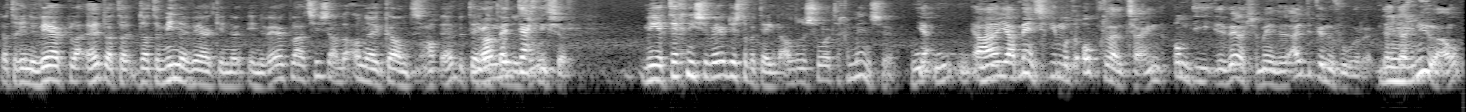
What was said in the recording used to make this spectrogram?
dat er, in de werkpla- hè, dat er, dat er minder werk in de, in de werkplaats is. Aan de andere kant Oh, hè, betekent dat met het- technischer. meer technische werk, dus dat betekent andere soortige mensen. Hoe, Ja. hoe, hoe- Ja, ja, mensen die moeten opgeleid zijn om die werkzaamheden uit te kunnen voeren. Dat, dat is Mhm. nu al.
